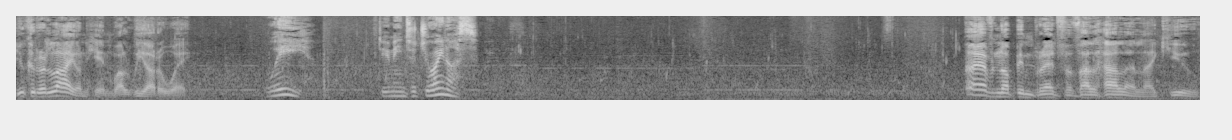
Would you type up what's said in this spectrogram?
You can rely on him while we are away. We? Do you mean to join us? I have not been bred for Valhalla like you,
